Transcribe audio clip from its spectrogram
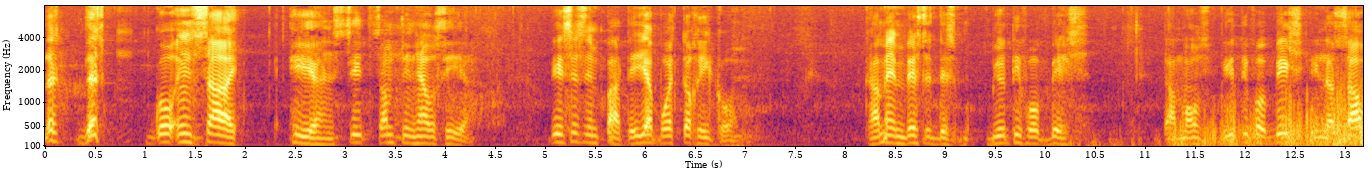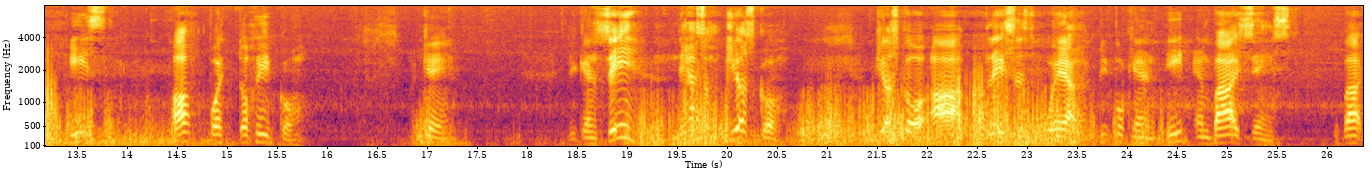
Let's let's go inside here and see something else here. This is in Patilla, Puerto Rico. Come and visit this beautiful beach. The most beautiful beach in the southeast of Puerto Rico. Okay. You can see they have some kiosco. Kiosco are places where people can eat and buy things. But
